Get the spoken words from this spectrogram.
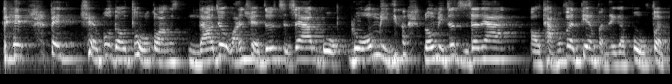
被 被全部都脱光，你知道，就完全就只剩下糯糯米，糯米就只剩下哦糖分、淀粉的一个部分。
